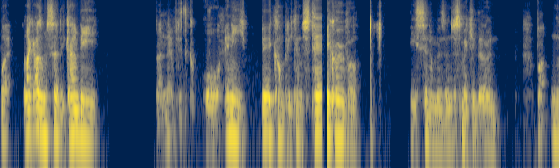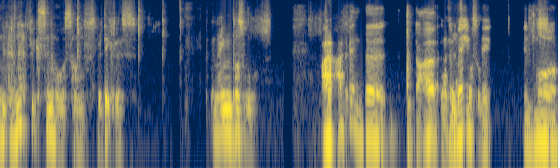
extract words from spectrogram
But like Adam said, it can be that Netflix or any big company can just take over these cinemas and just make it their own. But a Netflix cinema sounds ridiculous. Not even possible. I, I think the the, uh, the main possible. thing is more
